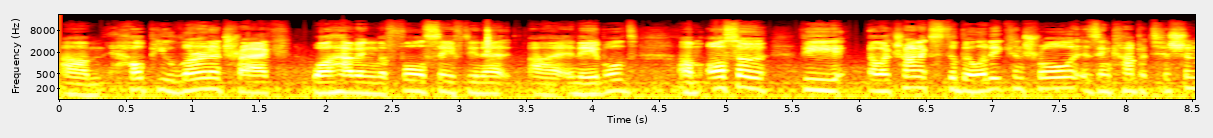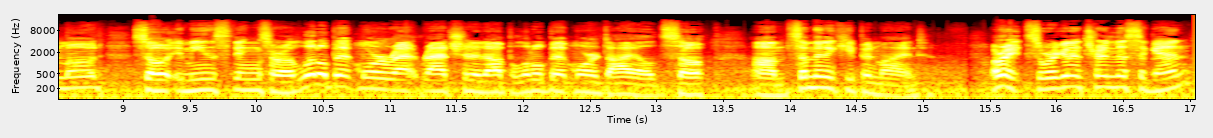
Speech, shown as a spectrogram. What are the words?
um, help you learn a track while having the full safety net uh, enabled. Um, also, the electronic stability control is in competition mode, so it means things are a little bit more rat ratcheted up, a little bit more dialed. So um, something to keep in mind. All right, so we're gonna turn this again,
